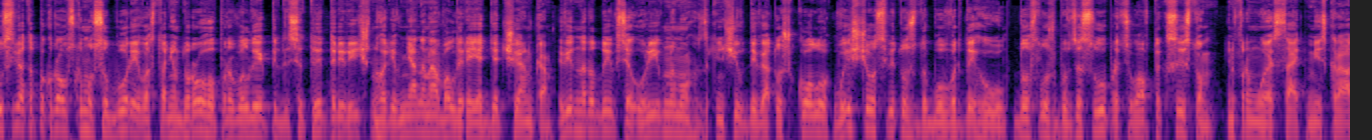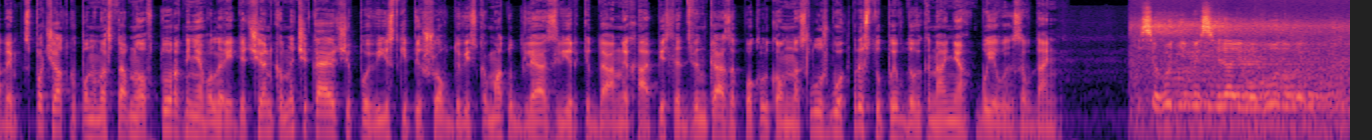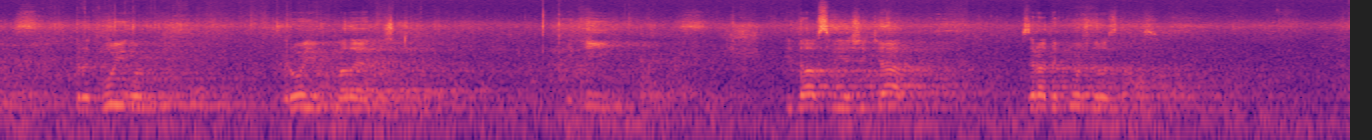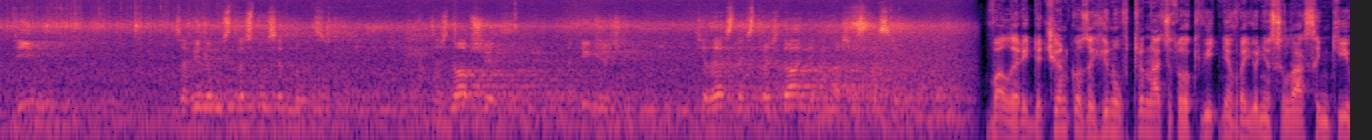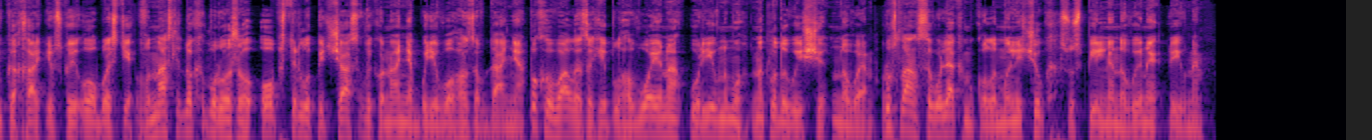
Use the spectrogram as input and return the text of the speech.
У Свято-Покровському соборі в останню дорогу провели 53-річного рівнянина Валерія Дяченка. Він народився у Рівному, закінчив 9 школу, вищу освіту здобув в РДГУ. До служби в ЗСУ працював таксистом. Інформує сайт міськради. Спочатку повномасштабного вторгнення Валерій Дяченко, не чекаючи повістки, пішов до військкомату для звірки даних. А після дзвінка за покликом на службу приступив до виконання бойових завдань. І сьогодні ми схиляємо голови героєм Валерієм, який віддав своє життя заради кожного з нас. Він загинув у страсну седмицю, зазнавши таких же тілесних страждань, як і наші спасибі. Валерій Дяченко загинув 13 квітня в районі села Синьківка Харківської області внаслідок ворожого обстрілу під час виконання бойового завдання. Поховали загиблого воїна у рівному на кладовищі Нове. Руслан Сиволяк, Микола Мельничук, Суспільне новини Рівне.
